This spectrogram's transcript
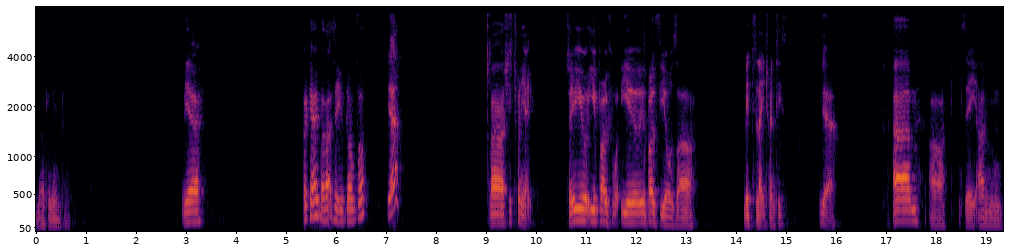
Madelaine Yeah. Okay, but that's who you've gone for. Yeah. Uh, she's 28. So you you both you both yours are mid to late 20s. Yeah. Um. Ah, see, I'm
